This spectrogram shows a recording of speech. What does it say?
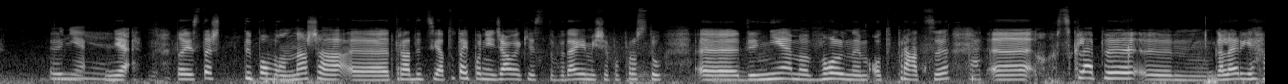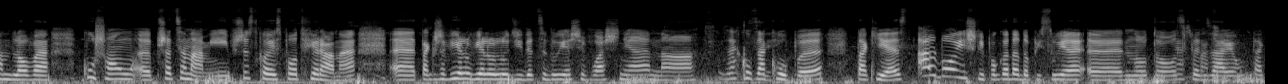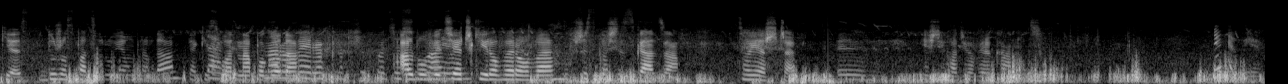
Y, Nie. Nie, to jest też typowo nasza e, tradycja. Tutaj poniedziałek jest, wydaje mi się, po prostu e, dniem wolnym od pracy. Tak. E, sklepy, galerie handlowe kuszą e, przecenami, wszystko jest pootwierane, e, także wielu, wielu ludzi decyduje się właśnie na Zakupy. zakupy, tak jest, albo jeśli pogoda dopisuje, e, no to Na spędzają, tak jest, dużo spacerują, prawda? Jak jest Tak, ładna pogoda. Na rowerach na przykład Albo wycieczki rowerowe, wszystko się zgadza. Co jeszcze, jeśli chodzi o Wielkanoc? Nie wiem.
